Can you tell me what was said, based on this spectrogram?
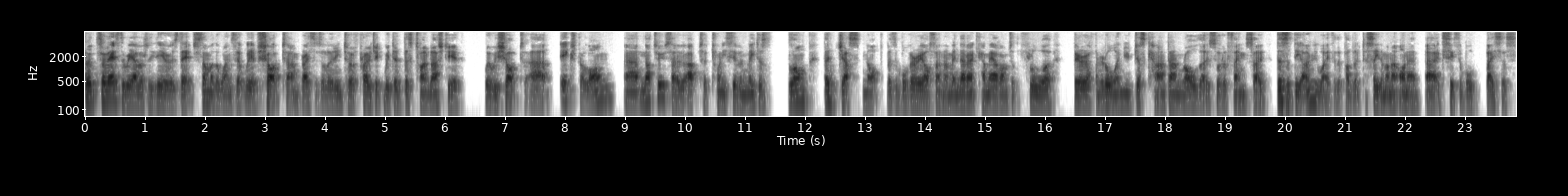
So, so that's the reality there is that some of the ones that we have shot, um, Grace is alluding to a project we did this time last year where we shot uh, extra long uh, ngatu, so up to 27 meters long. They're just not visible very often. I mean, they don't come out onto the floor very often at all, and you just can't unroll those sort of things. So this is the only way for the public to see them on a on uh, accessible basis.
